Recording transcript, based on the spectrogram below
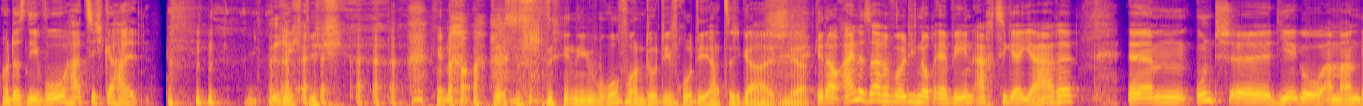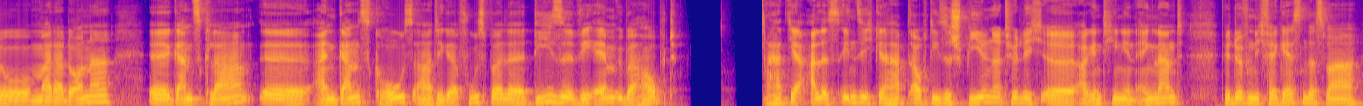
Und das Niveau hat sich gehalten. Richtig. genau. Das Niveau von Tutti Frutti hat sich gehalten, ja. Genau, eine Sache wollte ich noch erwähnen, 80er Jahre ähm, und äh, Diego Armando Maradona. Äh, ganz klar, äh, ein ganz großartiger Fußballer. Diese WM überhaupt hat ja alles in sich gehabt, auch dieses Spiel natürlich, äh, Argentinien, England. Wir dürfen nicht vergessen, das war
